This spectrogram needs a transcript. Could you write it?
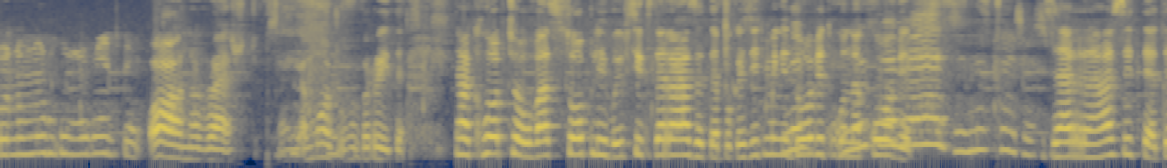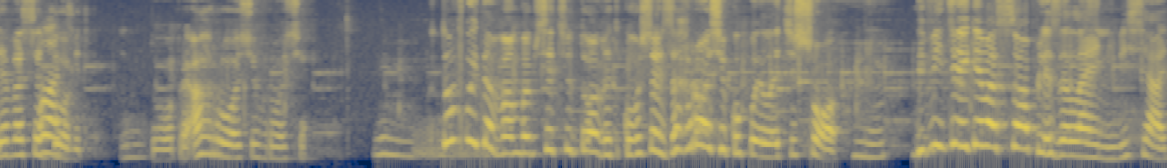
Не. А, нарешті, все, я можу говорити. Так, хлопче, у вас соплі, ви всіх заразите. Покажіть мені довідку на ковід. Не не скажеш. Заразите, де ваша От. довідка? Добре, а гроші, гроші. Хто видав вам взагалі цю довідку? Ви що, за гроші купили чи що? Ні. Дивіться, які у вас соплі зелені висять.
